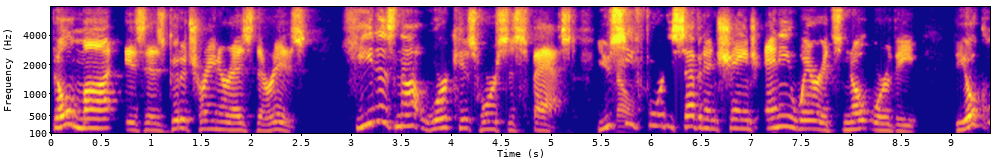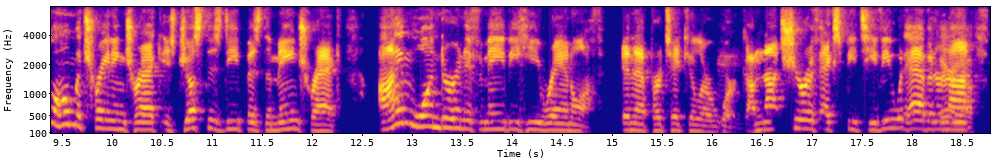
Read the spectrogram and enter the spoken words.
Bill Mott is as good a trainer as there is. He does not work his horses fast. You no. see 47 and change anywhere it's noteworthy. The Oklahoma training track is just as deep as the main track. I'm wondering if maybe he ran off in that particular hmm. work. I'm not sure if XBTV would have it or Fair not, enough.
